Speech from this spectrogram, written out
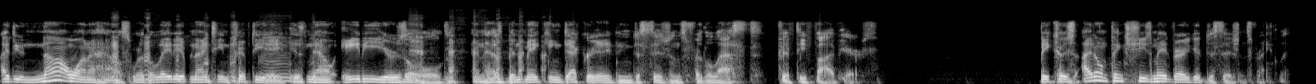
I do not want a house where the lady of 1958 is now 80 years old and has been making decorating decisions for the last 55 years. Because I don't think she's made very good decisions, frankly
